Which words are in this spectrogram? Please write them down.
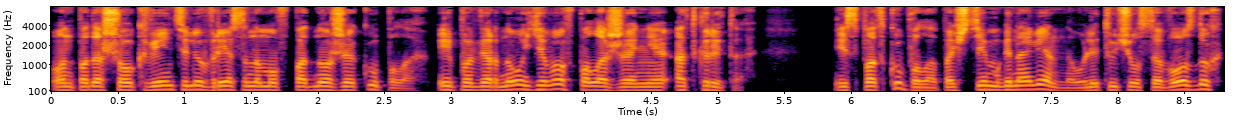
Он подошел к вентилю, врезанному в подножие купола, и повернул его в положение открыто. Из-под купола почти мгновенно улетучился воздух,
